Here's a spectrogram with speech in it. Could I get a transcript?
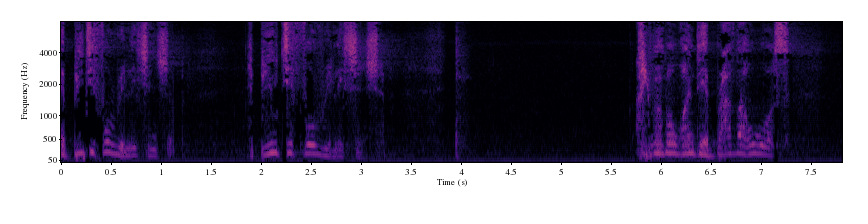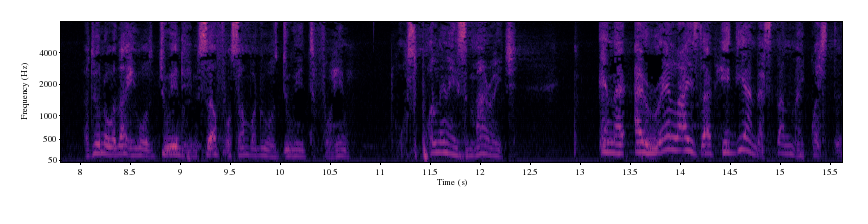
a beautiful relationship a beautiful relationship. I remember one day a brother who was, I don't know whether he was doing it himself or somebody was doing it for him, was spoiling his marriage. And I, I realized that he didn't understand my question.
